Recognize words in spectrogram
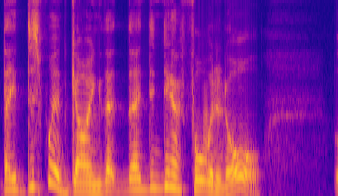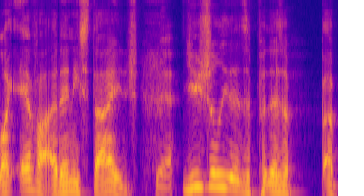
they just weren't going. They, they didn't go forward at all like ever at any stage. Yeah. Usually there's a there's a, a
